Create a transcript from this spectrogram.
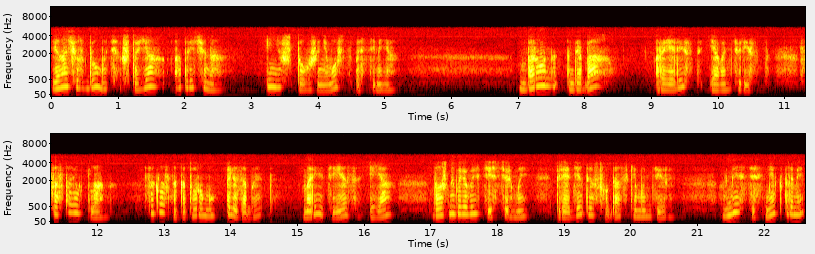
Я начал думать, что я обречена, и ничто уже не может спасти меня. Барон Деба, роялист и авантюрист, составил план, согласно которому Элизабет, Мария Тереза и я должны были выйти из тюрьмы, переодетые в солдатские мундиры, вместе с некоторыми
